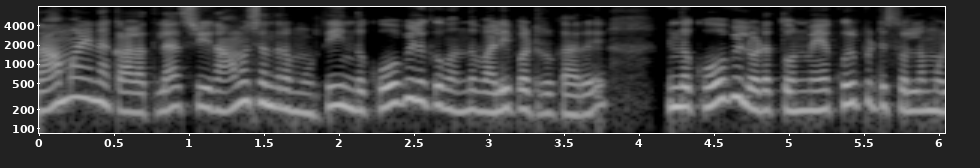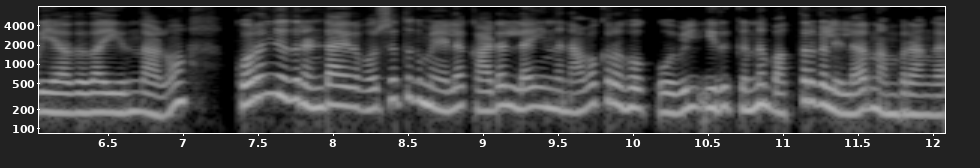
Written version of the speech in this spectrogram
ராமாயண காலத்துல ஸ்ரீ ராமச்சந்திரமூர்த்தி இந்த கோவிலுக்கு வந்து வழிபட்டிருக்காரு. இந்த கோவிலோட தொன்மையை குறிப்பிட்டு சொல்ல முடியாததா இருந்தாலும், குறைஞ்சது 2000 வருஷத்துக்கு மேல கடல்ல இந்த நவக்கிரக கோவில் இருக்குன்னு பக்தர்கள் எல்லாரும் நம்புறாங்க.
